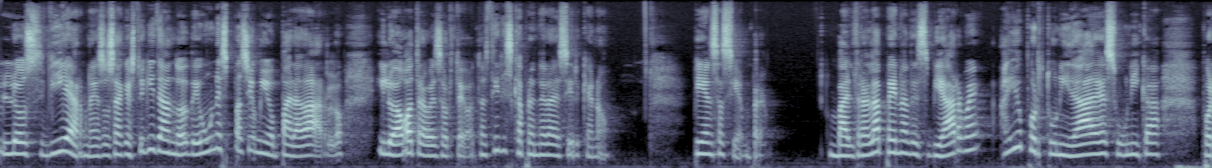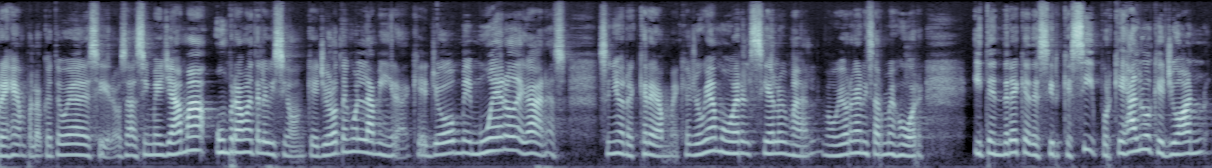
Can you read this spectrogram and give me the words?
los viernes, o sea que estoy quitando de un espacio mío para darlo y lo hago a través de sorteo. Entonces tienes que aprender a decir que no. Piensa siempre. ¿Valdrá la pena desviarme? Hay oportunidades únicas, por ejemplo, lo que te voy a decir. O sea, si me llama un programa de televisión que yo lo tengo en la mira, que yo me muero de ganas, señores, créanme que yo voy a mover el cielo y mal, me voy a organizar mejor y tendré que decir que sí, porque es algo que yo han,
